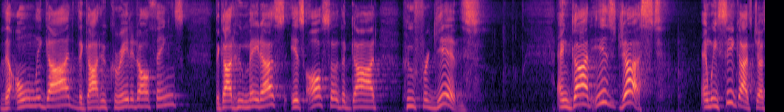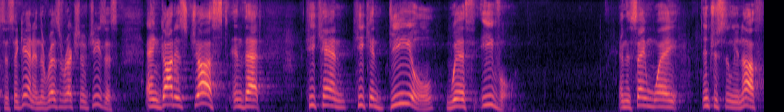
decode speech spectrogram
the only God, the God who created all things, the God who made us, is also the God who forgives. And God is just. And we see God's justice again in the resurrection of Jesus. And God is just in that he can, he can deal with evil. In the same way, interestingly enough,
